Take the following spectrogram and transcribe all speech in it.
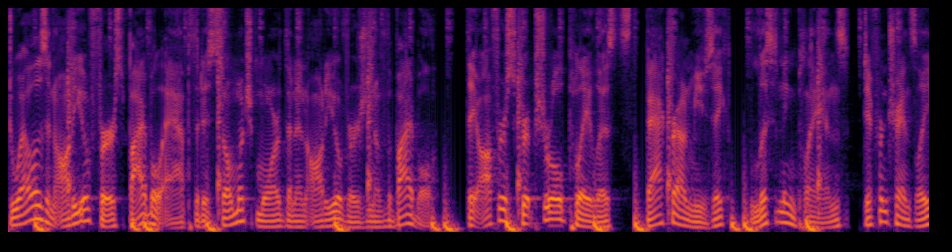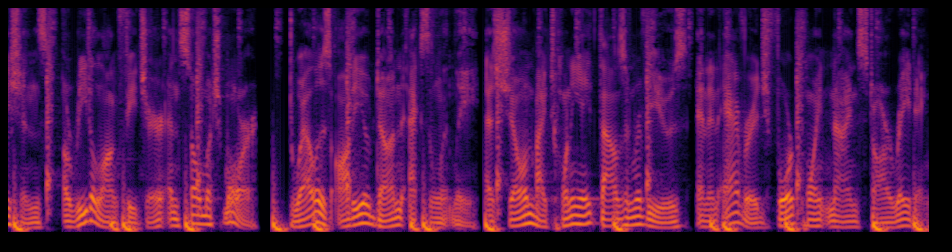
Dwell is an audio first Bible app that is so much more than an audio version of the Bible. They offer scriptural playlists, background music, listening plans, different translations, a read along feature, and so much more. Dwell is audio done excellently, as shown by 28,000 reviews and an average 4.9 star rating.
